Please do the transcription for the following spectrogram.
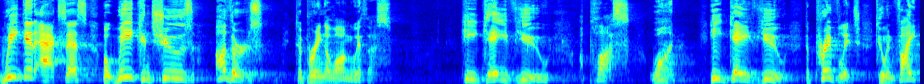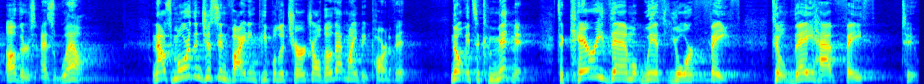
we get access, but we can choose others to bring along with us. He gave you a plus one. He gave you the privilege to invite others as well. Now, it's more than just inviting people to church, although that might be part of it. No, it's a commitment to carry them with your faith till they have faith too.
